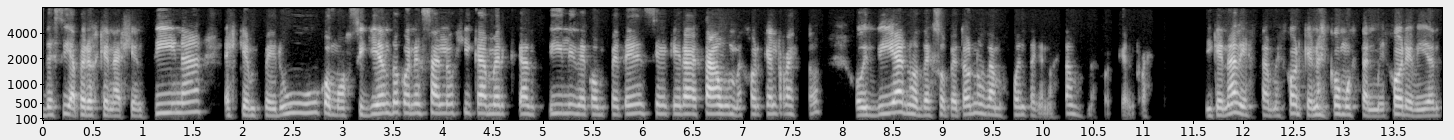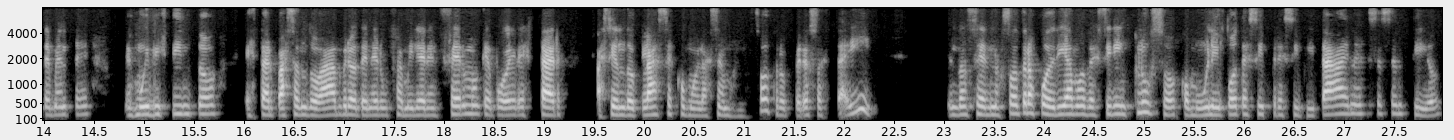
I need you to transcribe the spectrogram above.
decía, pero es que en Argentina, es que en Perú, como siguiendo con esa lógica mercantil y de competencia que era, estábamos mejor que el resto, hoy día nos de sopetón nos damos cuenta que no estamos mejor que el resto. Y que nadie está mejor, que no es como están mejor, evidentemente es muy distinto estar pasando hambre o tener un familiar enfermo que poder estar haciendo clases como lo hacemos nosotros, pero eso está ahí. Entonces nosotros podríamos decir incluso como una hipótesis precipitada en ese sentido,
